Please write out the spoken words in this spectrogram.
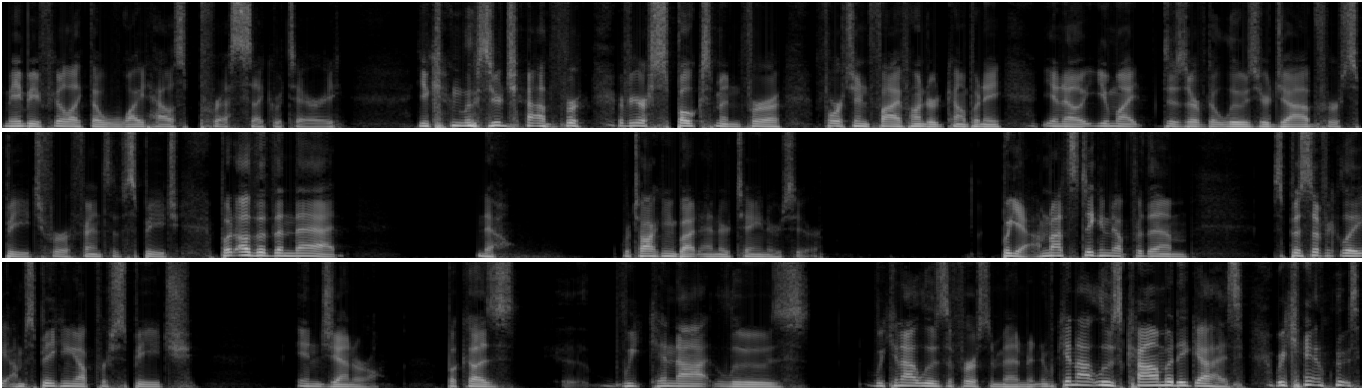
Maybe if you're like the White House press secretary you can lose your job for if you're a spokesman for a Fortune 500 company. You know, you might deserve to lose your job for speech, for offensive speech. But other than that, no. We're talking about entertainers here. But yeah, I'm not sticking up for them specifically. I'm speaking up for speech in general because we cannot lose we cannot lose the First Amendment. We cannot lose comedy, guys. We can't lose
